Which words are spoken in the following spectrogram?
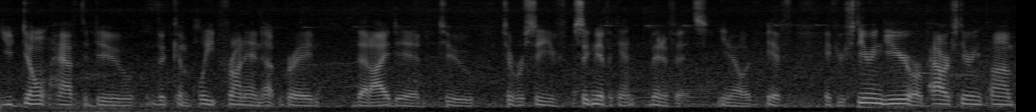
you don't have to do the complete front end upgrade that I did to to receive significant benefits. You know, if if, if your steering gear or power steering pump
